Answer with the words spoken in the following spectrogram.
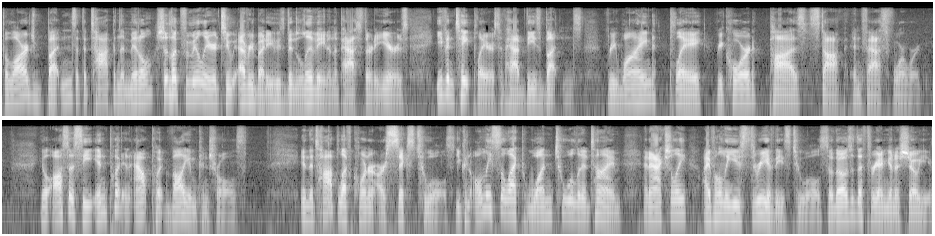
The large buttons at the top and the middle should look familiar to everybody who's been living in the past 30 years. Even tape players have had these buttons rewind, play, record, pause, stop, and fast forward. You'll also see input and output volume controls. In the top left corner are six tools. You can only select one tool at a time, and actually, I've only used three of these tools, so those are the three I'm going to show you.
